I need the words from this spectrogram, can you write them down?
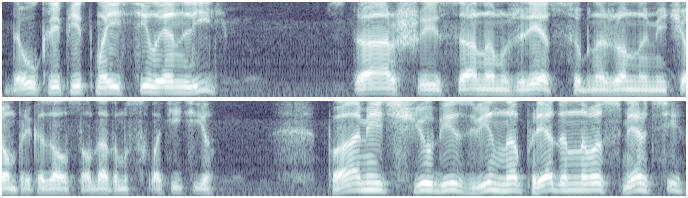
«Да укрепит мои силы Энлиль». Старший саном жрец с обнаженным мечом приказал солдатам схватить ее. «Памятью безвинно преданного смерти,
